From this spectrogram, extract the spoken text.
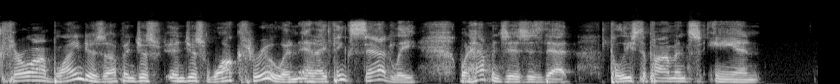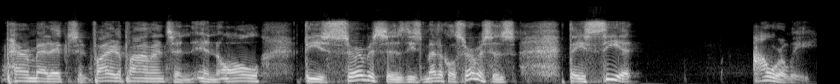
throw our blinders up and just and just walk through and and I think sadly what happens is is that police departments and paramedics and fire departments and, and all these services, these medical services, they see it hourly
